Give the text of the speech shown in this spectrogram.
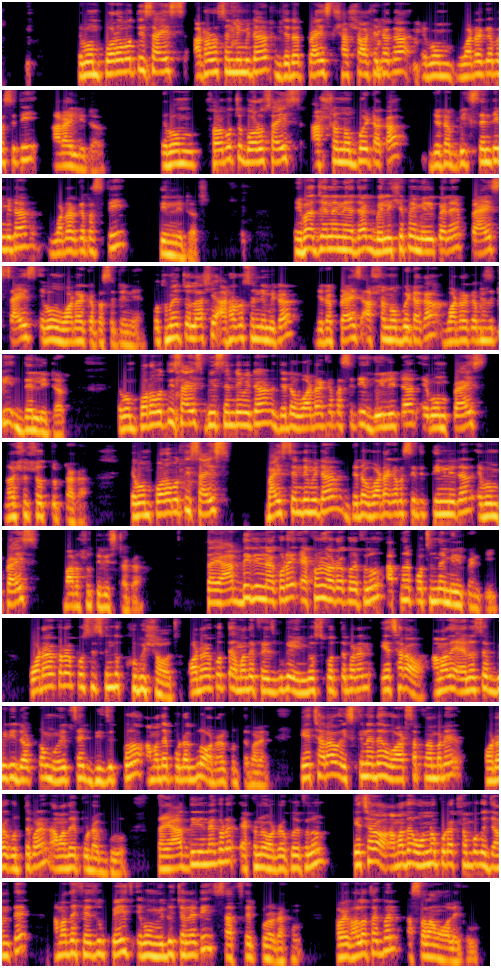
এবং পরবর্তী সাইজ আঠারো সেন্টিমিটার যেটা প্রাইস সাতশো আশি টাকা এবং ওয়াটার ক্যাপাসিটি আড়াই লিটার এবং সর্বোচ্চ বড় সাইজ আটশো নব্বই টাকা, যেটা বিশ সেন্টিমিটার ওয়াটার ক্যাপাসিটি তিন লিটার এবার জেনে নেওয়া যাক বেলি শেপে মিল্ক প্যানের প্রাইস সাইজ এবং ওয়াটার ক্যাপাসিটি নিয়ে। প্রথমে চলে আসি আঠারো সেন্টিমিটার যেটা প্রাইস আটশো নব্বই টাকা ওয়াটার ক্যাপাসিটি দেড় লিটার এবং পরবর্তী সাইজ বিশ সেন্টিমিটার যেটা ওয়াটার ক্যাপাসিটি দুই লিটার এবং প্রাইস নয়শো সত্তর টাকা। এবং পরবর্তী সাইজ বাইশ সেন্টিমিটার যেটা ওয়াটার ক্যাপাসিটি তিন লিটার এবং প্রাইস বারোশো তিরিশ টাকা। তাই আর দেরি না করে এখনই অর্ডার করে ফেলুন আপনার পছন্দের মিল্ক প্যান্টটি অর্ডার করার প্রসেস কিন্তু খুবই সহজ। অর্ডার করতে আমাদের ফেসবুকে ইনভেস্ট করতে পারেন। এছাড়াও আমাদের এলওসএফ BD dot com website visit করেও আমাদের প্রোডাক্টগুলো অর্ডার করতে পারেন। এছাড়াও স্ক্রিনে দেওয়া হোয়াটসঅ্যাপ নাম্বারে অর্ডার করতে পারেন আমাদের প্রোডাক্টগুলো তাই আর দেরি না করে এখনই অর্ডার করে ফেলুন। এছাড়াও আমাদের অন্য প্রোডাক্ট সম্পর্কে জানতে আমাদের ফেসবুক পেজ এবং ইউটিউব চ্যানেলটি সাবস্ক্রাইব করে রাখুন। সবাই ভালো থাকবেন। আসসালামু আলাইকুম।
